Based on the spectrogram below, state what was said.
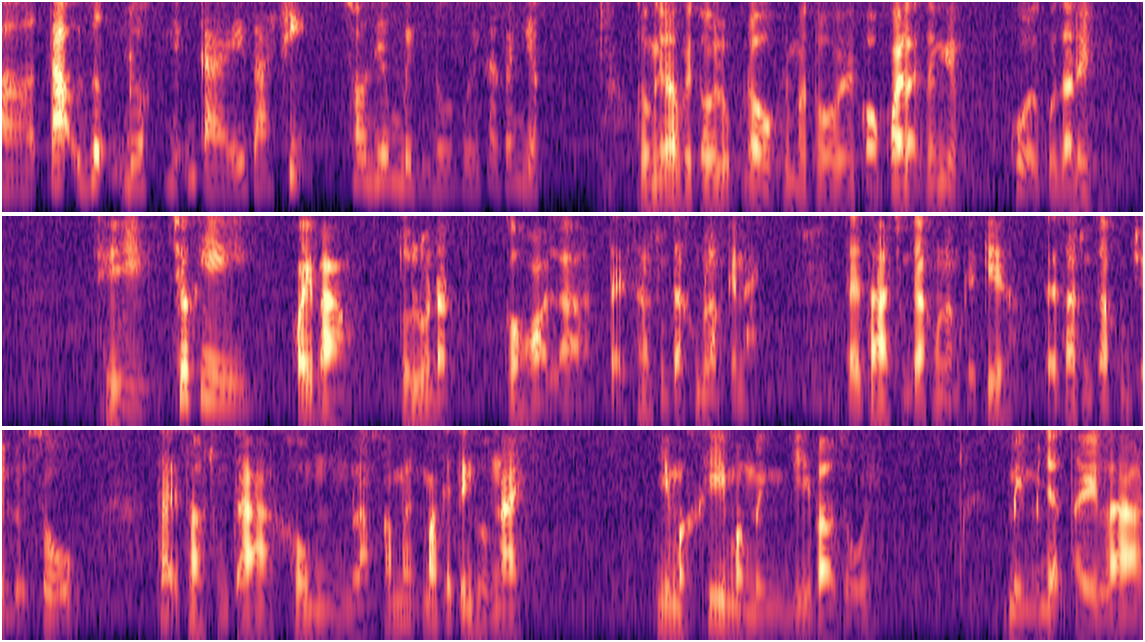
uh, tạo dựng được những cái giá trị cho riêng mình đối với cả doanh nghiệp? Tôi nghĩ là với tôi lúc đầu khi mà tôi có quay lại doanh nghiệp của của gia đình thì trước khi quay vào tôi luôn đặt câu hỏi là tại sao chúng ta không làm cái này? Tại sao chúng ta không làm cái kia? Tại sao chúng ta không chuyển đổi số? Tại sao chúng ta không làm các marketing hướng này? Nhưng mà khi mà mình đi vào rồi mình mới nhận thấy là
